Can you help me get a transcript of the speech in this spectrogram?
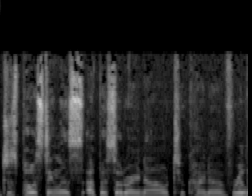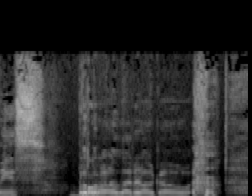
just posting this episode right now to kind of release blah, blah, let it all go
